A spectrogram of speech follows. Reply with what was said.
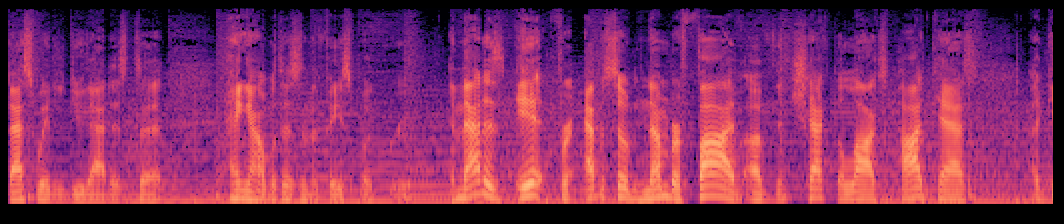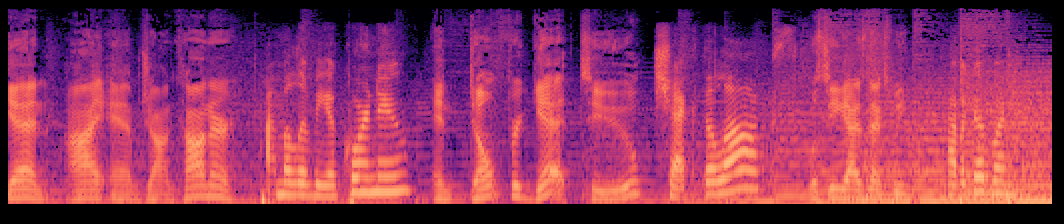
best way to do that is to hang out with us in the Facebook group. And that is it for episode number five of the Check the Locks podcast. Again, I am John Conner. I'm Olivia Cornu. And don't forget to check the locks. We'll see you guys next week. Have a good one.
